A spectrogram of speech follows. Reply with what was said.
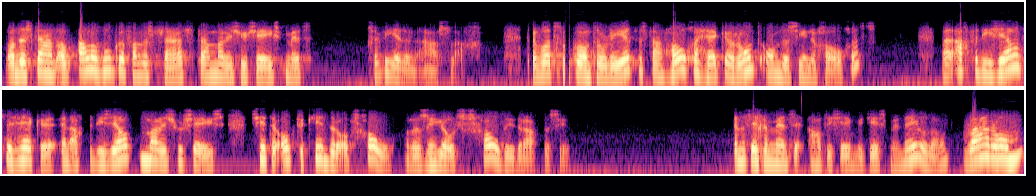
Want er staan op alle hoeken van de straat staan met geweren aanslag. Er wordt gecontroleerd, er staan hoge hekken rondom de synagoges. Maar achter diezelfde hekken en achter diezelfde marechaussees zitten ook de kinderen op school. Want dat is een Joodse school die erachter zit. En dan zeggen mensen antisemitisme in Nederland. Waarom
